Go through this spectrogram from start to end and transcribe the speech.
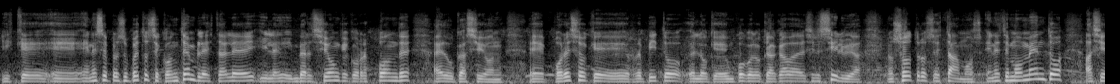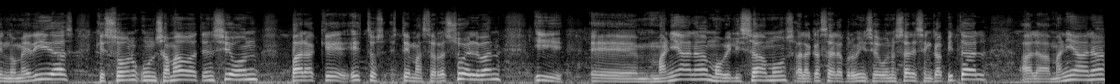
y que eh, en ese presupuesto se contemple esta ley y la inversión que corresponde a educación. Por eso que repito lo que un poco lo que acaba de decir Silvia, nosotros estamos en este momento haciendo medidas que son un llamado de atención para que estos temas se resuelvan y mañana movilizamos a la Casa de la Provincia de Buenos Aires en Capital a la mañana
